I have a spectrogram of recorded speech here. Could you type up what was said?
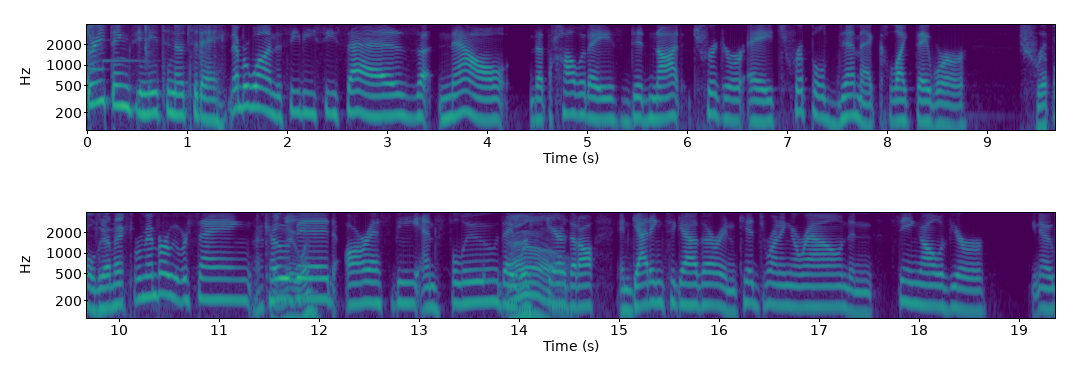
Three things you need to know today. Number one, the CDC says now that the holidays did not trigger a triple demic like they were. Triple demic? Remember, we were saying That's a new one. COVID, RSV, and flu. They were Oh. scared that all and getting together and kids running around and seeing all of your, you know,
